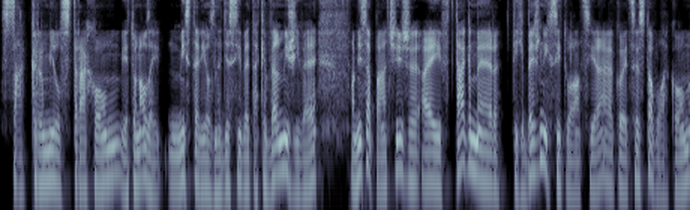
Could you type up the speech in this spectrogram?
sa krmil strachom. Je to naozaj mysteriózne, desivé, také veľmi živé. A mne sa páči, že aj v takmer tých bežných situáciách, ako je cesta vlakom,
